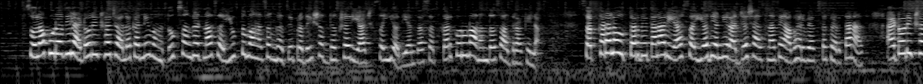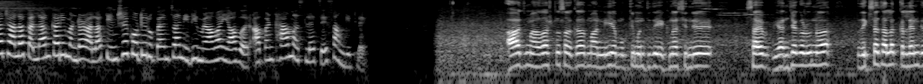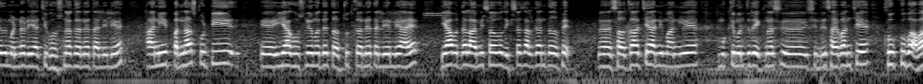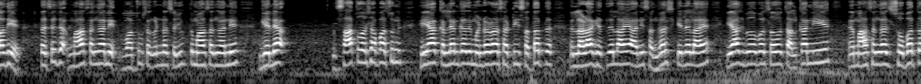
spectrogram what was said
सोलापुरातील ऑटो रिक्षा चालकांनी वाहतूक संघटना संयुक्त महासंघाचे प्रदेश अध्यक्ष रियाज सय्यद यांचा सत्कार करून आनंद साजरा केला. सत्काराला उत्तर देताना रियाज सय्यद यांनी राज्य शासनाचे आभार व्यक्त करतानाच ऑटो रिक्षा चालक कल्याणकारी मंडळाला तीनशे कोटी रुपयांचा निधी मिळावा यावर आपण ठाम असल्याचे सांगितले. आज महाराष्ट्र सरकार माननीय मुख्यमंत्री एकनाथ शिंदे साहेब यांच्याकडून रिक्षाचालक कल्याणकारी मंडळ याची घोषणा करण्यात आलेली आहे आणि पन्नास कोटी या घोषणेमध्ये तरतूद करण्यात आलेली आहे. याबद्दल आम्ही सर्व रिक्षाचालकांतर्फे चालकांतर्फे सरकारचे आणि माननीय मुख्यमंत्री एकनाथ शिंदे साहेबांचे खूप खूप आभारी आहे. तसेच महासंघाने वाहतूक संघटना संयुक्त महासंघाने गेल्या सात वर्षापासून हे या कल्याणकारी मंडळासाठी सतत लढा घेतलेला आहे आणि संघर्ष केलेला आहे. याचबरोबर सर्व चालकांनी महासंघासोबत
